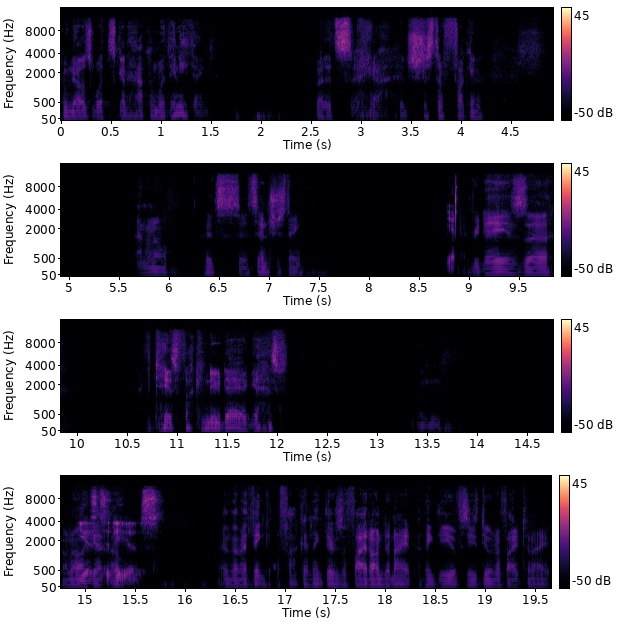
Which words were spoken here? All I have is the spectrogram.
who knows what's going to happen with anything. But it's yeah, it's just a fucking I don't know. It's it's interesting. Yeah. Every day is uh every day is fucking new day, I guess. And I don't know. I yes, guess, it is. and then I think fuck, I think there's a fight on tonight. I think the UFC's doing a fight tonight.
